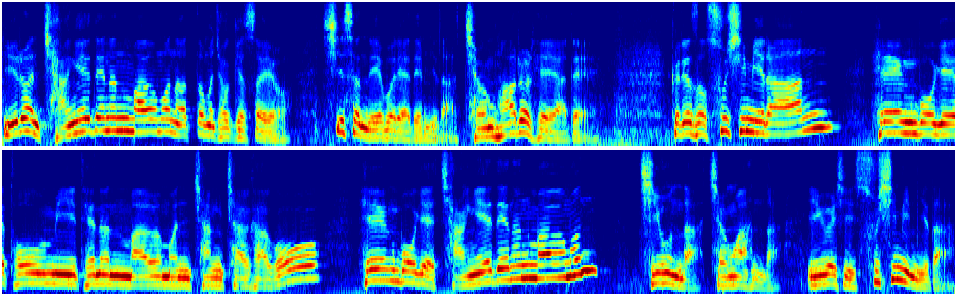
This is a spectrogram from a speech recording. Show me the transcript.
이런 장애되는 마음은 어떠면 좋겠어요? 씻어내버려야 됩니다. 정화를 해야 돼. 그래서 수심이란 행복에 도움이 되는 마음은 장착하고 행복에 장애되는 마음은 지운다, 정화한다. 이것이 수심입니다.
